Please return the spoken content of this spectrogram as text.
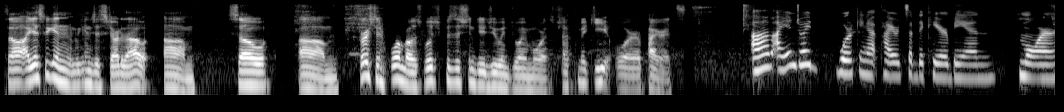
So I guess we can we can just start it out. Um, so um, first and foremost, which position did you enjoy more, Chef Mickey or Pirates? Um, I enjoyed working at Pirates of the Caribbean more.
